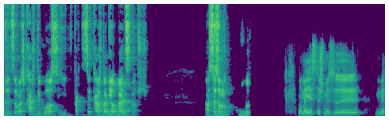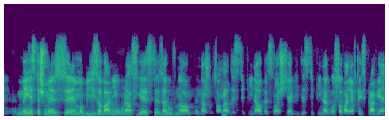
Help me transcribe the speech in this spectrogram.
zdecydować każdy głos i w praktyce każda nieobecność. A sezon. No my jesteśmy z My, my, jesteśmy zmobilizowani. U nas jest zarówno narzucona dyscyplina obecności, jak i dyscyplina głosowania w tej sprawie.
